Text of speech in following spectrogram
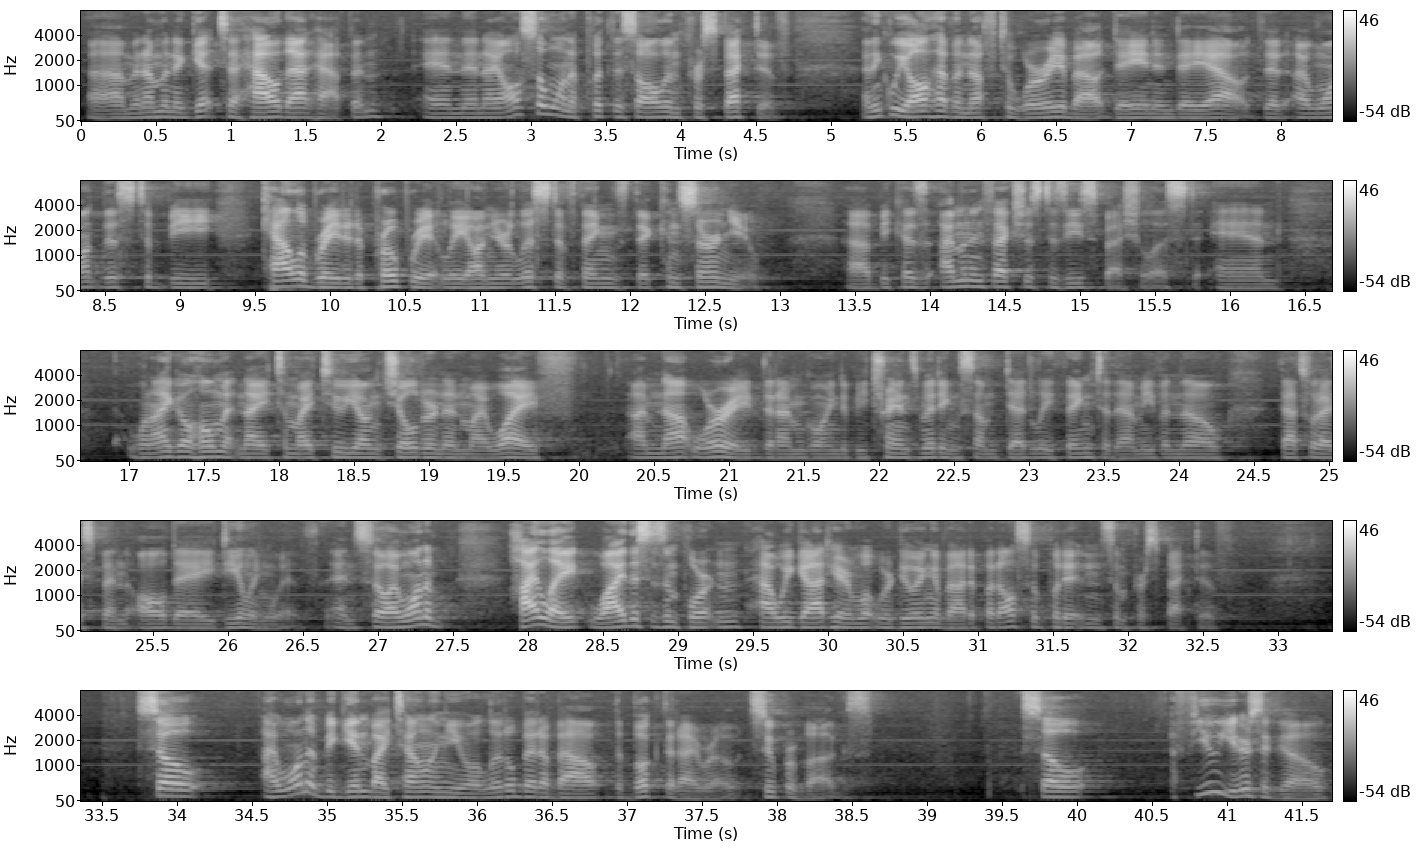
Um, and I'm going to get to how that happened. And then I also want to put this all in perspective. I think we all have enough to worry about day in and day out that I want this to be calibrated appropriately on your list of things that concern you. Uh, because I'm an infectious disease specialist, and when I go home at night to my two young children and my wife, I'm not worried that I'm going to be transmitting some deadly thing to them, even though that's what I spend all day dealing with. And so I want to highlight why this is important, how we got here, and what we're doing about it, but also put it in some perspective. So, I want to begin by telling you a little bit about the book that I wrote, Superbugs. So, a few years ago,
